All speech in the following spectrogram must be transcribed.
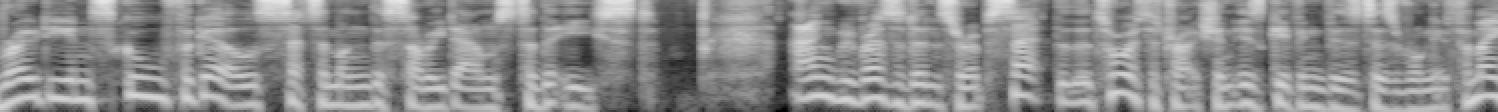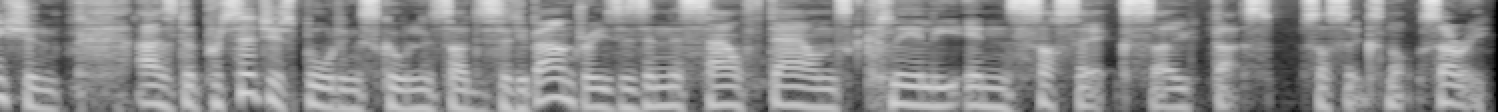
Roedean School for Girls set among the Surrey Downs to the east. Angry residents are upset that the tourist attraction is giving visitors wrong information, as the prestigious boarding school inside the city boundaries is in the South Downs, clearly in Sussex, so that's Sussex, not Surrey.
